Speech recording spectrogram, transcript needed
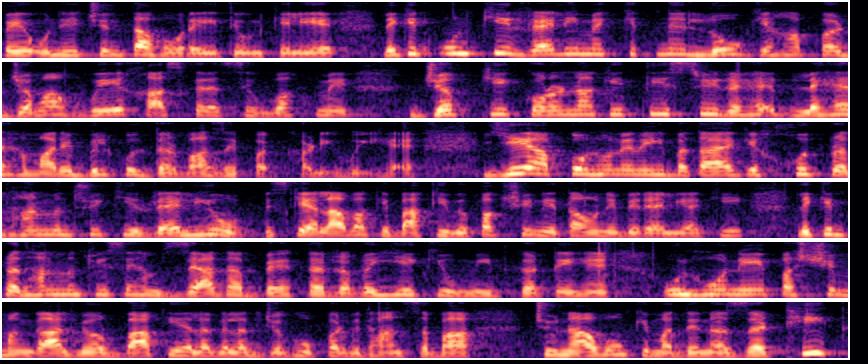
पे उन्हें चिंता हो रही थी उनके लिए, लेकिन उनकी रैली में कितने लोग यहाँ पर जमा हुए, खासकर ऐसे वक्त में, जबकि कोरोना की तीसरी लहर हमारे बिल्कुल दरवाजे पर खड़ी हुई है। ये आपको उन्होंने नहीं बताया कि खुद प्रधानमंत्री की रैलियों इसके अलावा के बाकी विपक्षी नेताओं ने भी रैलियाँ की, लेकिन प्रधानमंत्री से हम ज़्यादा बेहतर रवैये की उम्मीद करते हैं। उन्होंने पश्चिम बंगाल में और बाकी अलग अलग जगहों पर विधानसभा चुनावों के मद्देनज़र ठीक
